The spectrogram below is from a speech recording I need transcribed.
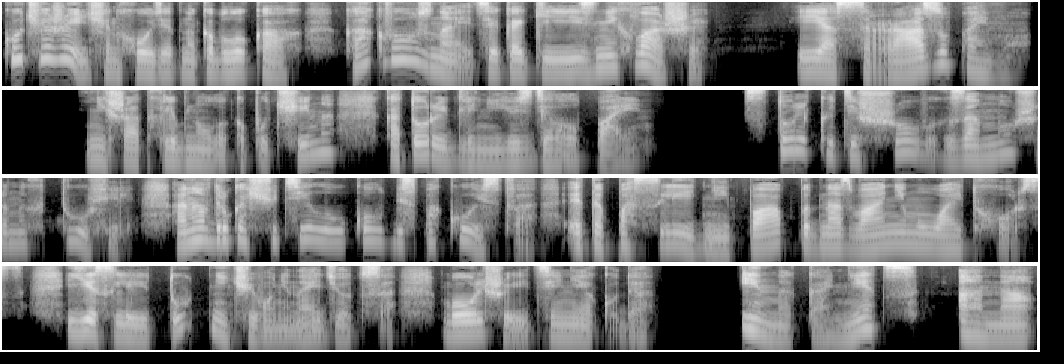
Куча женщин ходит на каблуках. Как вы узнаете, какие из них ваши? Я сразу пойму. Ниша отхлебнула капучино, который для нее сделал парень. Столько дешевых заношенных туфель. Она вдруг ощутила укол беспокойства. Это последний паб под названием White Horse. Если и тут ничего не найдется, больше идти некуда. И, наконец, она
